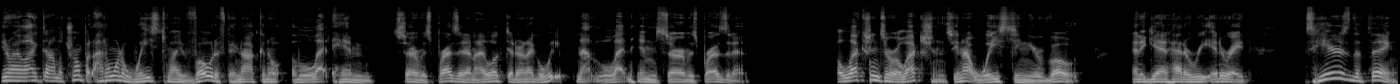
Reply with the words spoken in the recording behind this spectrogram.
You know, I like Donald Trump, but I don't want to waste my vote if they're not going to let him serve as president. I looked at her and I go, "What do you mean not letting him serve as president?" Elections are elections. You're not wasting your vote. And again, had to reiterate here's the thing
